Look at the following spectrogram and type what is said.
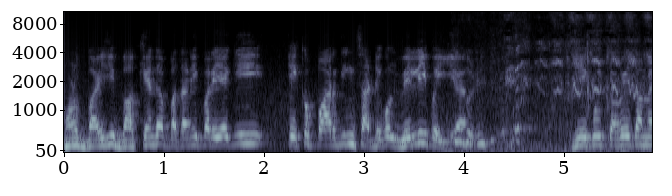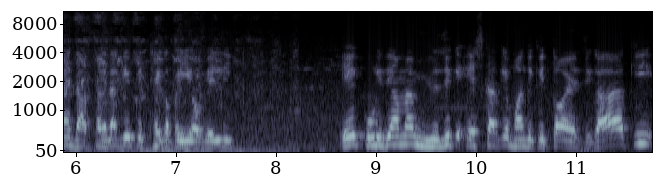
ਹੁਣ ਬਾਈ ਜੀ ਬਾਕੀਆਂ ਦਾ ਪਤਾ ਨਹੀਂ ਪਰ ਇਹ ਹੈ ਕਿ ਇੱਕ ਪਾਰਕਿੰਗ ਸਾਡੇ ਕੋਲ ਵਿਹਲੀ ਪਈ ਆ ਜੇ ਕੋਈ ਕਵੇ ਤਾਂ ਮੈਂ ਦੱਸ ਸਕਦਾ ਕਿ ਕਿੱਥੇ ਕੁ ਪਈ ਆ ਉਹ ਵਿਹਲੀ ਇਹ ਕੁੜੀ ਦਾ ਮੈਂ 뮤직 ਇਸ ਕਰਕੇ ਬੰਦ ਕੀਤਾ ਹੋਇਆ ਸੀਗਾ ਕਿ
